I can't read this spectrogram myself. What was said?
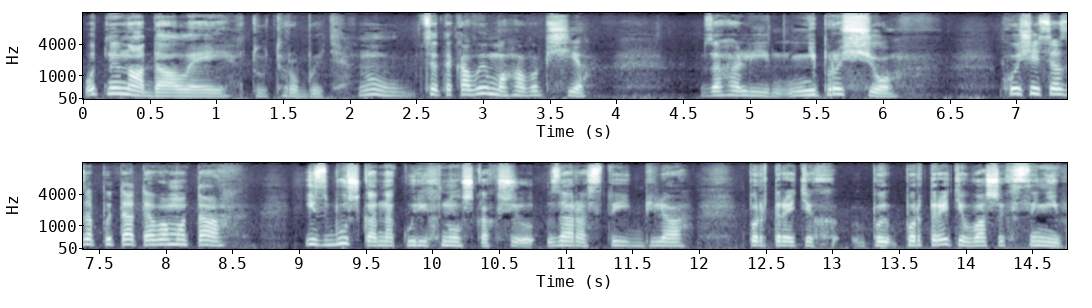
от не треба алеї тут робити. Ну, це така вимога взагалі, взагалі ні про що. Хочеться запитати, а вам ота ізбушка на куріх ножках, що зараз стоїть біля портретів, портретів ваших синів.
